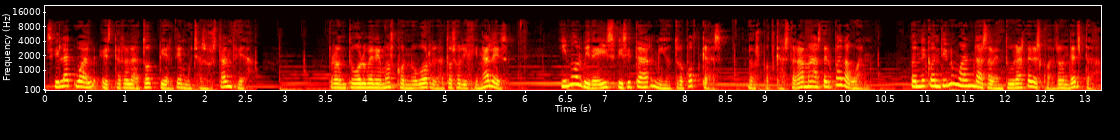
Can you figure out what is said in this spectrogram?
sin la cual este relato pierde mucha sustancia. Pronto volveremos con nuevos relatos originales. Y no olvidéis visitar mi otro podcast, los podcast dramas del Padawan, donde continúan las aventuras del Escuadrón Delta.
